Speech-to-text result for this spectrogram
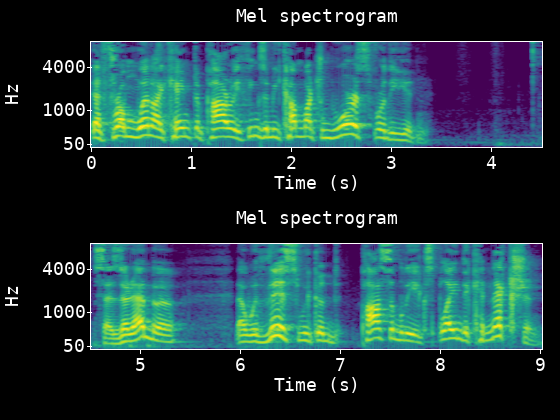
that from when I came to Pari, things have become much worse for the Yidden. Says the Rebbe that with this we could possibly explain the connection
